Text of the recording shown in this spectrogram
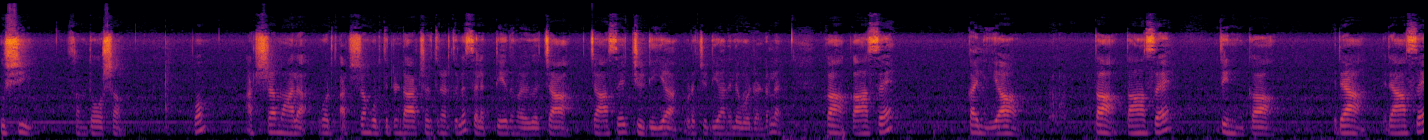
ഖുഷി സന്തോഷം. അപ്പം അക്ഷരമാല അക്ഷരം കൊടുത്തിട്ടുണ്ട് ആ അക്ഷരത്തിനടുത്തുള്ള സെലക്ട് ചെയ്ത് കഴുകുക ചാ ചാസെ ചിടിയ. ഇവിടെ ചിടിയ എന്നുള്ള വേർഡ് ഉണ്ട് അല്ലേ? കാ കാസെ കലിയാം. ത താസെ തിൻക. രാ രാസെ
